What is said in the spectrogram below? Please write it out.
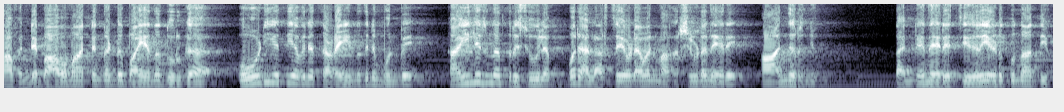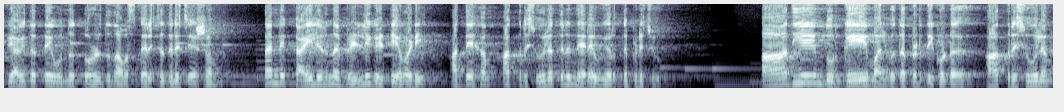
അവന്റെ ഭാവമാറ്റം കണ്ട് ഭയന്ന ദുർഗ ഓടിയെത്തി അവനെ തടയുന്നതിന് മുൻപേ കയ്യിലിരുന്ന ത്രിശൂലം ഒരലർച്ചയോടെ അവൻ മഹർഷിയുടെ നേരെ ആഞ്ഞെറിഞ്ഞു. തന്റെ നേരെ ചീറിയെടുക്കുന്ന ആ ദിവ്യായുധത്തെ ഒന്ന് തൊഴുതു നമസ്കരിച്ചതിന് ശേഷം തന്റെ കയ്യിലിരുന്ന വെള്ളി കെട്ടിയ വടി അദ്ദേഹം ആ ത്രിശൂലത്തിന് നേരെ ഉയർത്തിപ്പിടിച്ചു. ആദിയെയും ദുർഗയെയും അത്ഭുതപ്പെടുത്തിക്കൊണ്ട് ആ ത്രിശൂലം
